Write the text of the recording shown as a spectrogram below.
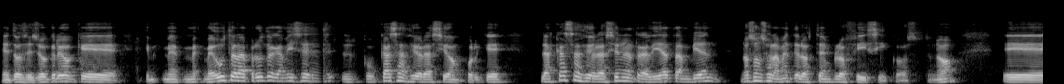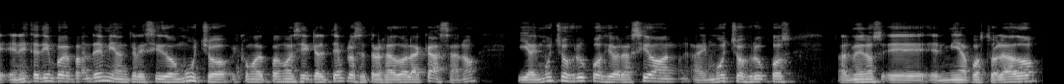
Entonces yo creo que me, gusta la pregunta que a mí dice casas de oración, porque las casas de oración en realidad también no son solamente los templos físicos, ¿no? Eh, en este tiempo de pandemia han crecido mucho, es como podemos decir que el templo se trasladó a la casa, ¿no? Y hay muchos grupos de oración, hay muchos grupos, al menos eh, en mi apostolado,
